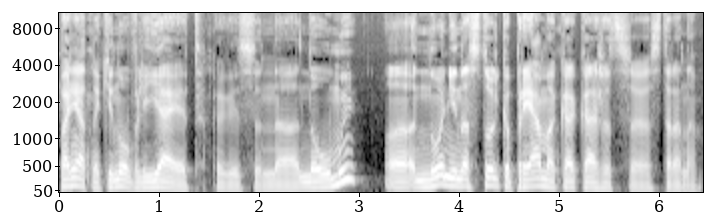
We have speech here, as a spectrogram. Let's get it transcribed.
Понятно, кино влияет, как говорится, на, на умы, а, но не настолько прямо, как кажется сторонам.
